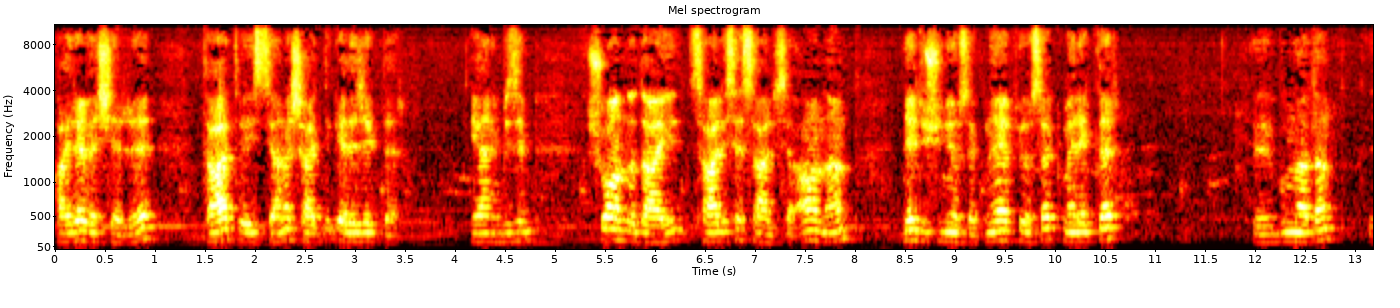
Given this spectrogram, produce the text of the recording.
hayre ve şerre, taat ve isyana şahitlik edecekler. Yani bizim şu anda dahi salise salise an an ne düşünüyorsak, ne yapıyorsak melekler e, bunlardan e,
